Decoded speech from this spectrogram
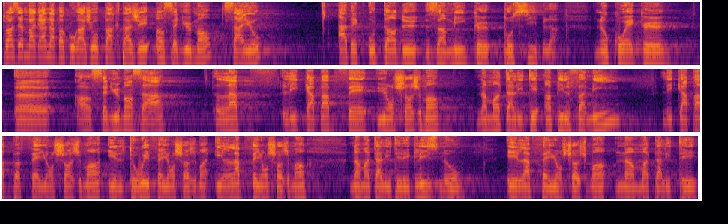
Troisième bagaille, nous encourageons à partager enseignement, ça avec autant de amis que possible. Nous croyons que euh, enseignement ça, est capable de faire un changement dans la mentalité en pile famille, il est capable de faire un changement, il doit faire un changement, il a fait un changement dans la mentalité de l'Église, nous, et il a fait un changement dans la mentalité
